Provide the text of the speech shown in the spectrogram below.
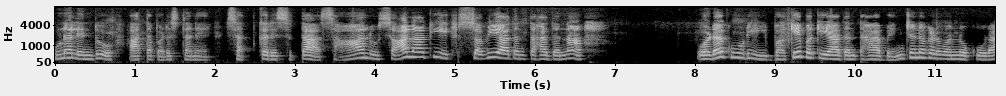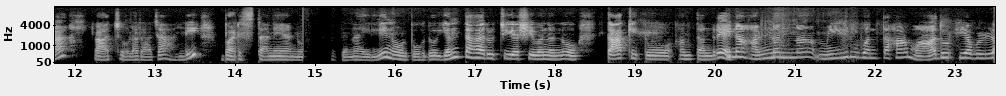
ಉಣಲೆಂದು ಆತ ಬಡಿಸ್ತಾನೆ ಸತ್ಕರಿಸುತ್ತಾ ಸಾಲು ಸಾಲಾಗಿ ಸವಿಯಾದಂತಹದನ್ನು ಒಡಗೂಡಿ ಬಗೆ ಬಗೆಯಾದಂತಹ ವ್ಯಂಜನಗಳನ್ನು ಕೂಡ ಆ ಚೋಳರಾಜ ಅಲ್ಲಿ ಬಡಿಸ್ತಾನೆ ಅನ್ನೋ ಅದನ್ನು ಇಲ್ಲಿ ನೋಡಬಹುದು. ಎಂತಹ ರುಚಿಯ ಶಿವನನ್ನು ತಾಕಿತು ಅಂತಂದರೆ, ಇನ್ನು ಹಣ್ಣನ್ನು ಮೀರುವಂತಹ ಮಾಧುರ್ಯವುಳ್ಳ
